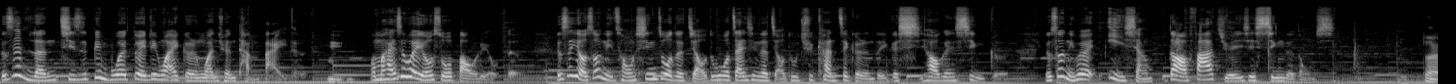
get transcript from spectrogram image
可是人其实并不会对另外一个人完全坦白的，嗯，我们还是会有所保留的。可是有时候你从星座的角度或占星的角度去看这个人的一个喜好跟性格，有时候你会意想不到发掘一些新的东西。对，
